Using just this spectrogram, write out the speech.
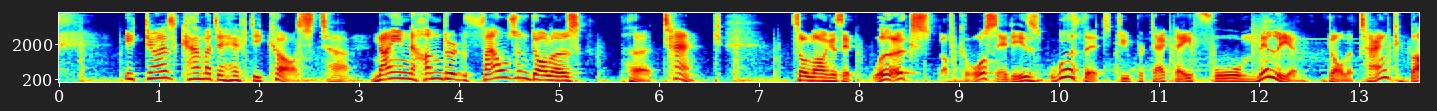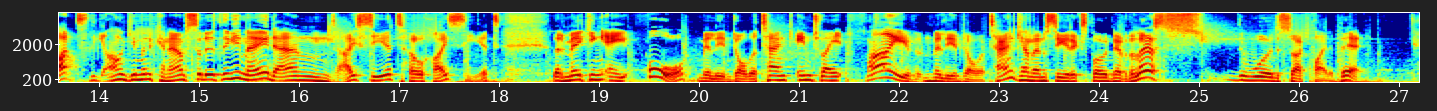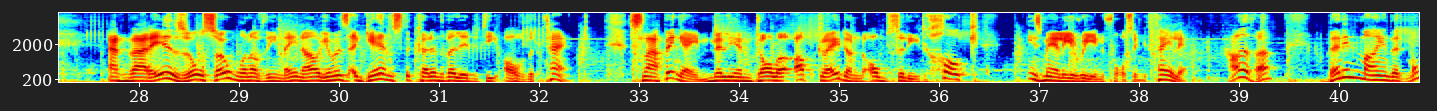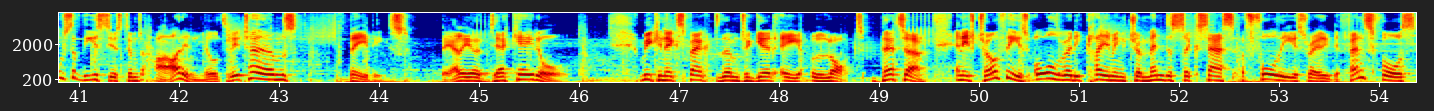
It does come at a hefty cost, uh, $900,000 per tank. So long as it works, of course, it is worth it to protect a $4 million tank, but the argument can absolutely be made, and I see it, oh, I see it, that making a $4 million tank into a $5 million tank and then see it explode nevertheless would suck quite a bit. And that is also one of the main arguments against the current validity of the tank. Slapping a million dollar upgrade on obsolete Hulk is merely reinforcing failure. However, bear in mind that most of these systems are, in military terms, babies, barely a decade old. We can expect them to get a lot better, and if Trophy is already claiming tremendous success for the Israeli Defense Force,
